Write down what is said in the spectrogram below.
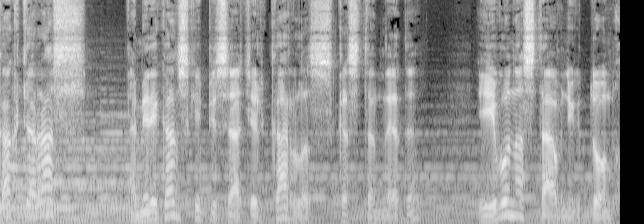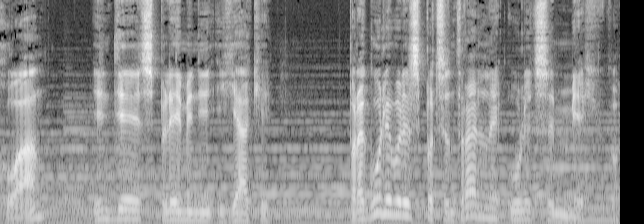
Как-то раз американский писатель Карлос Кастанеда и его наставник Дон Хуан, индеец племени Яки, прогуливались по центральной улице Мехико.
